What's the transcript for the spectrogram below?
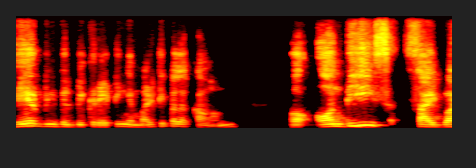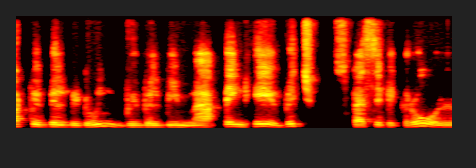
here we will be creating a multiple account. Uh, on these side, what we will be doing, we will be mapping, hey, which specific role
